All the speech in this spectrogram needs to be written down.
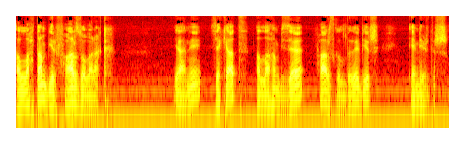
Allah'tan bir farz olarak yani zekat Allah'ın bize farz kıldığı bir emirdir.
